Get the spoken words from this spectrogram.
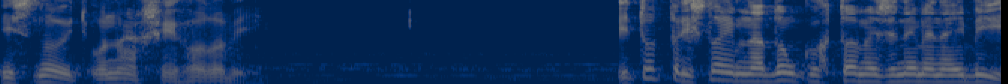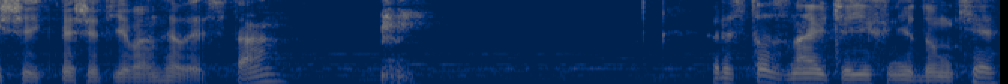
існують у нашій голові. І тут прийшло їм на думку, хто між ними найбільший, як пише Євангелист. Так? Христос, знаючи їхні думки,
